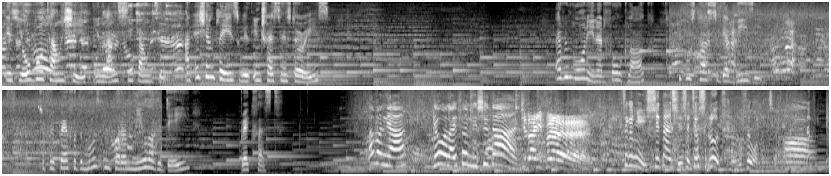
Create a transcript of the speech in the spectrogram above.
is Youbu Township in Lanxi County, an ancient place with interesting stories. Every morning at 4 o'clock, people start to get busy to prepare for the most important meal of the day, breakfast. 老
